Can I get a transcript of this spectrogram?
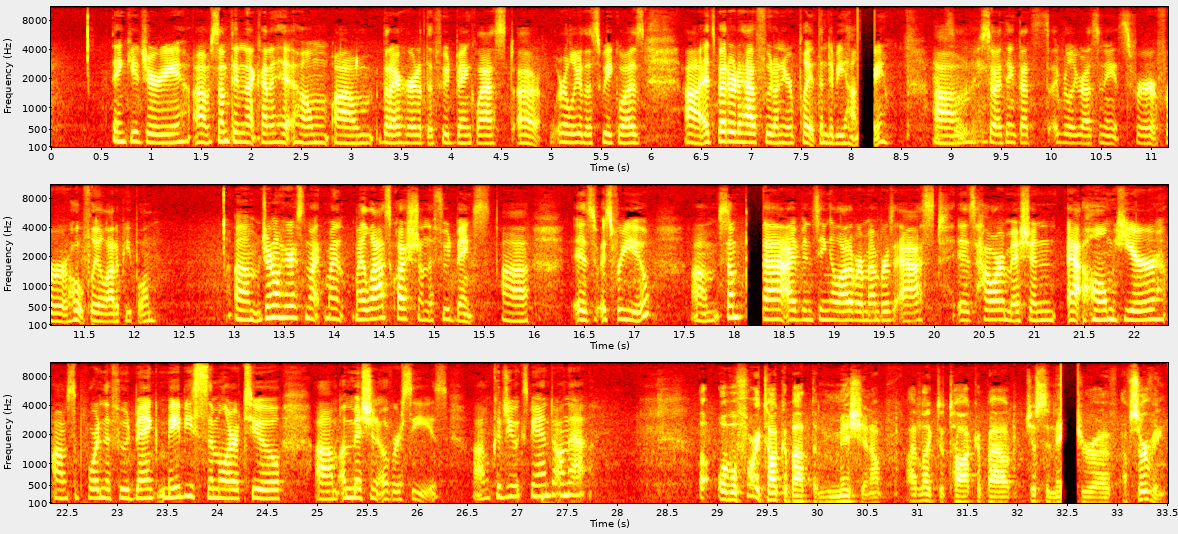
Thank you, Joree. Um, something that kind of hit home um, that I heard at the food bank last uh, earlier this week was uh, it's better to have food on your plate than to be hungry. Um, so I think that's it really resonates for, for hopefully a lot of people. Um, General Harrison, my, my, my last question on the food banks uh, is, is for you. Um, something that I've been seeing a lot of our members asked is how our mission at home here, um, supporting the food bank, may be similar to um, a mission overseas. Um, could you expand on that? Well, before I talk about the mission, I'd like to talk about just the nature of, of serving.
